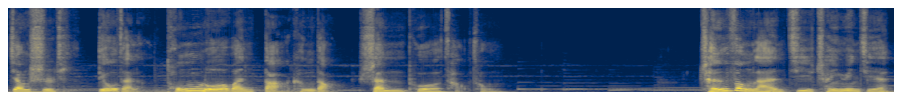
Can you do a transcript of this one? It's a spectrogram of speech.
将尸体丢在了铜锣湾大坑道山坡草丛。陈凤兰及陈云杰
